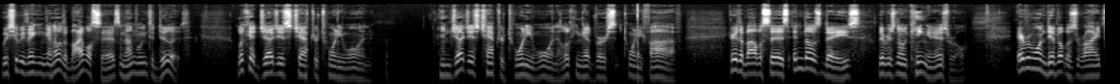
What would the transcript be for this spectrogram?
We should be thinking, I know what the Bible says, and I'm going to do it. Look at Judges chapter 21. In Judges chapter 21, and looking at verse 25, here the Bible says, In those days there was no king in Israel. Everyone did what was right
